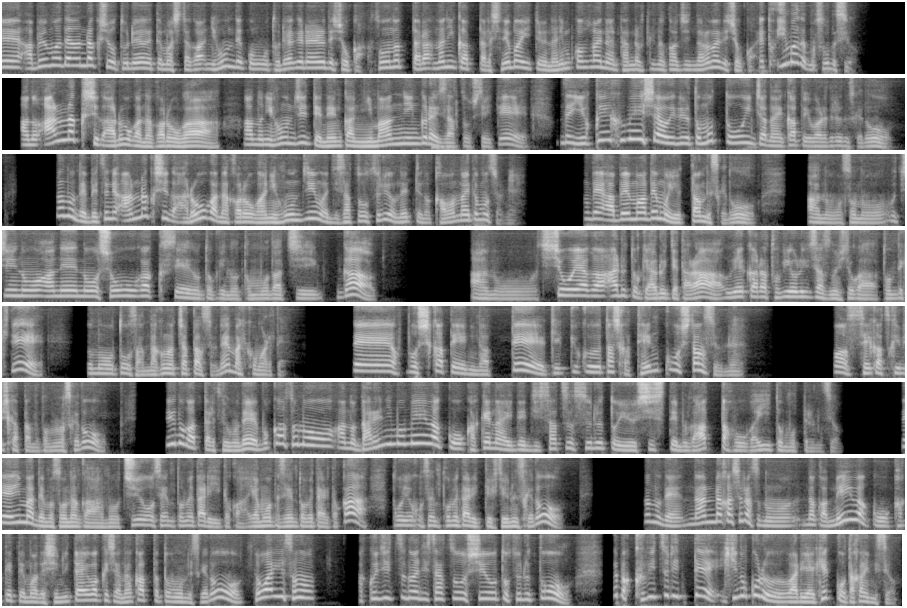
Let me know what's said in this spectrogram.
えー、アベマで安楽死を取り上げてましたが、日本で今後取り上げられるでしょうか？そうなったら何かあったら死ねばいいという何も考えない短絡的な感じにならないでしょうか？えっと、今でもそうですよ。あの、安楽死があろうがなかろうが、あの、日本人って年間2万人ぐらい自殺をしていて、で、行方不明者を入れるともっと多いんじゃないかと言われてるんですけど、なので別に安楽死があろうがなかろうが日本人は自殺をするよねっていうのは変わんないと思うんですよね。で、アベマでも言ったんですけど、あの、その、うちの姉の小学生の時の友達が、あの、父親がある時歩いてたら、上から飛び降り自殺の人が飛んできて、そのお父さん亡くなっちゃったんですよね、巻き込まれて。で、母子家庭になって、結局確か転校したんですよね。まあ生活厳しかったんだと思いますけど、っていうのがあったりするので、僕はその、あの、誰にも迷惑をかけないで自殺するというシステムがあった方がいいと思ってるんですよ。で、今でもそうなんか、あの、中央線止めたりとか、山手線止めたりとか、東横線止めたりっていう人いるんですけど、なので、何らかしらその、なんか迷惑をかけてまで死にたいわけじゃなかったと思うんですけど、とはいえその、確実な自殺をしようとすると、やっぱ首吊りって生き残る割合結構高いんですよ。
